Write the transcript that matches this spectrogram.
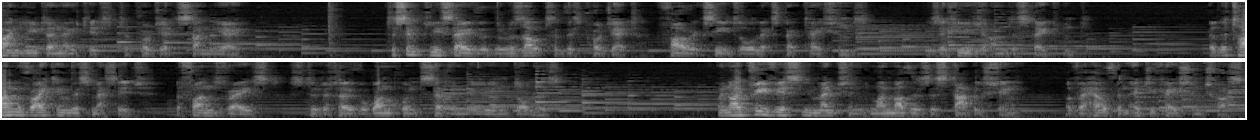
kindly donated to Project Sanye. To simply say that the results of this project far exceeds all expectations is a huge understatement. At the time of writing this message, the funds raised stood at over $1.7 million. When I previously mentioned my mother's establishing of a health and education trust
